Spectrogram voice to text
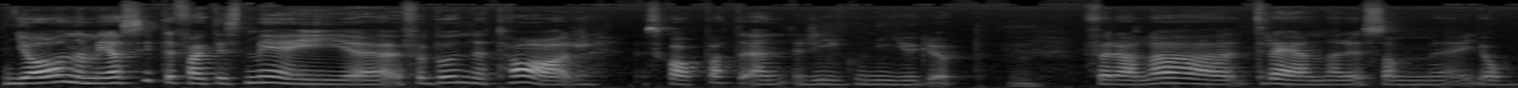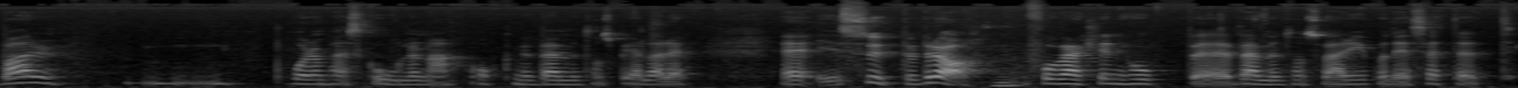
Ja, nej, men jag sitter faktiskt med i eh, förbundet har skapat en RIG och NIU-grupp Mm. för alla tränare som eh, jobbar mm, på på de här skolorna och med badmintonspelare. Eh, superbra, Mm. får verkligen ihop eh, badminton-Sverige på det sättet.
